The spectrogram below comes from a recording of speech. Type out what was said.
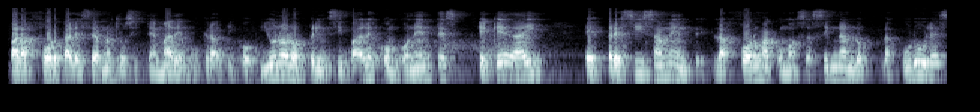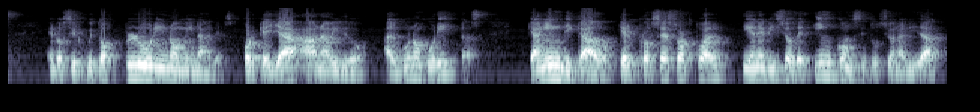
para fortalecer nuestro sistema democrático. Y uno de los principales componentes que queda ahí es precisamente la forma como se asignan los, las curules en los circuitos plurinominales, porque ya han habido algunos juristas que han indicado que el proceso actual tiene vicios de inconstitucionalidad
